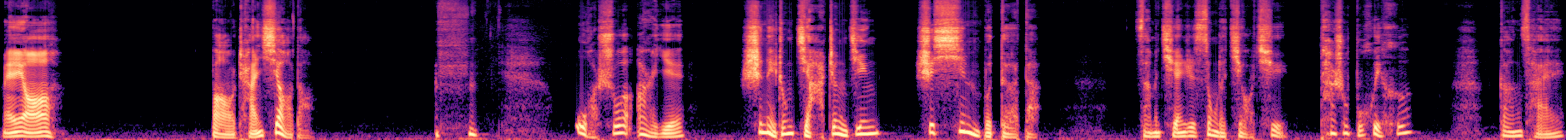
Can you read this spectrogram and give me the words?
没有。”宝蟾笑道：“哼，我说二爷是那种假正经，是信不得的。咱们前日送了酒去，他说不会喝。刚才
